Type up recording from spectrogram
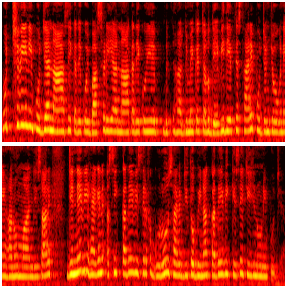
ਕੁਝ ਵੀ ਨਹੀਂ ਪੂਜਿਆ, ਨਾ ਅਸੀਂ ਕਦੇ ਕੋਈ ਬਾਸੜੀ ਆ ਨਾ ਕਦੇ ਕੋਈ ਜਿਵੇਂ ਕਿ ਚਲੋ ਦੇਵੀ ਦੇਵਤੇ ਸਾਰੇ ਪੂਜਨਯੋਗ ਨੇ, ਹਨੂਮਾਨ ਜੀ ਸਾਰੇ, ਜਿੰਨੇ ਵੀ ਹੈਗੇ ਨੇ, ਅਸੀਂ ਕਦੇ ਵੀ ਸਿਰਫ ਗੁਰੂ ਸਾਹਿਬ ਜੀ ਤੋਂ ਬਿਨਾ ਕਦੇ ਵੀ ਕਿਸੇ ਚੀਜ਼ ਨੂੰ ਨਹੀਂ ਪੂਜਿਆ।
